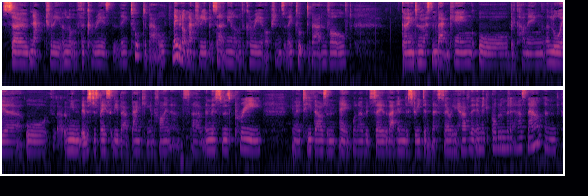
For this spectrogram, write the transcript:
So naturally, a lot of the careers that they talked about, or maybe not naturally, but certainly a lot of the career options that they talked about involved going into investment banking or becoming a lawyer, or I mean, it was just basically about banking and finance. Um, and this was pre you know 2008 when I would say that that industry didn't necessarily have the image problem that it has now. And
